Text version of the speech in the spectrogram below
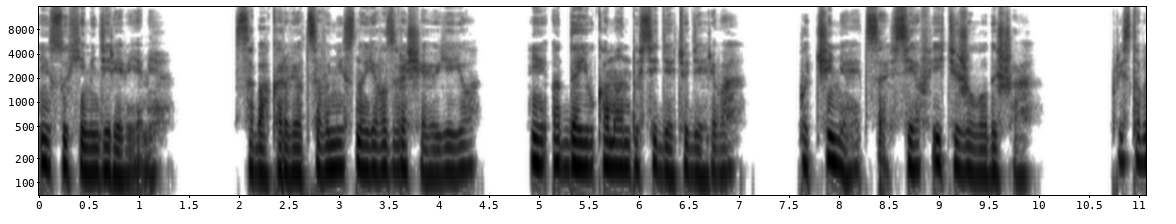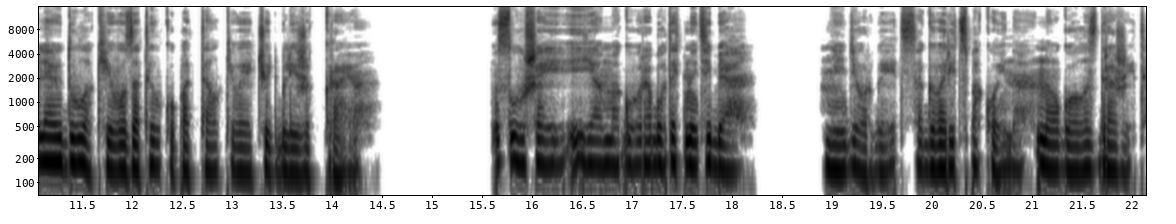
и сухими деревьями. Собака рвется вниз, но я возвращаю ее и отдаю команду сидеть у дерева. Подчиняется, сев и тяжело дыша. Приставляю дуло к его затылку, подталкивая чуть ближе к краю. «Слушай, я могу работать на тебя». Не дергается, говорит спокойно, но голос дрожит.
